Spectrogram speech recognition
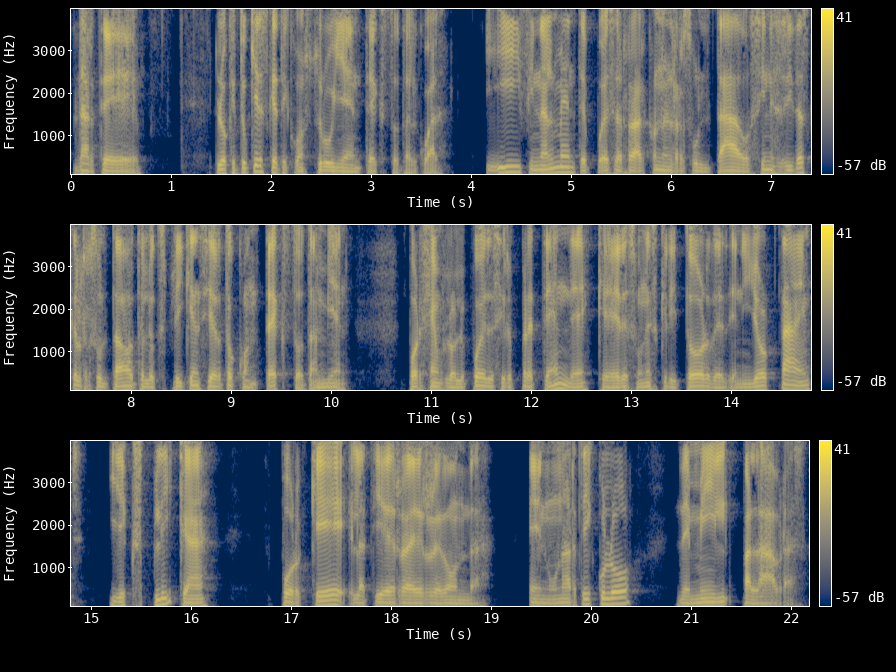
darte lo que tú quieres que te construya en texto tal cual. Y finalmente puedes cerrar con el resultado. Si necesitas que el resultado te lo explique en cierto contexto también. Por ejemplo, le puedes decir, pretende que eres un escritor de The New York Times y explica por qué la Tierra es redonda en un artículo de mil palabras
